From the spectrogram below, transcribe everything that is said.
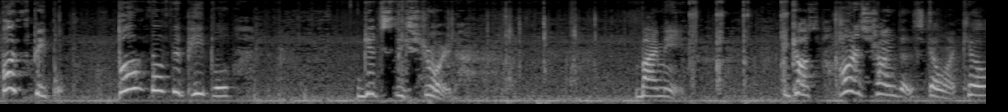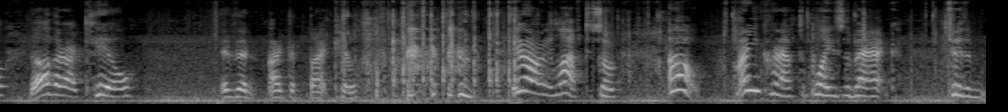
Both people, both of the people gets destroyed by me. Because one is trying to steal my kill, the other I kill, and then I get that kill. they already left, so oh, Minecraft plays back to the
